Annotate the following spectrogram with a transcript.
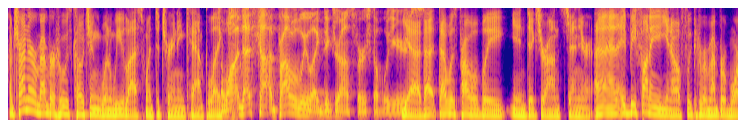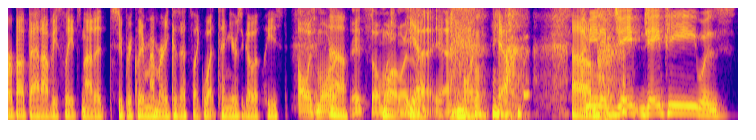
I'm trying to remember who was coaching when we last went to training camp. Like I want- that's probably like Dick Jauron's first couple of years. Yeah, that that was probably in Dick Jauron's tenure, and, and it'd be funny, you know, if we could remember more about that. Obviously, it's not a super clear memory because that's like what ten years ago at least. Oh, it's more. Uh, it's so much more, more, than yeah. that. Yeah. More, yeah. I Um, mean, if J, JP was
